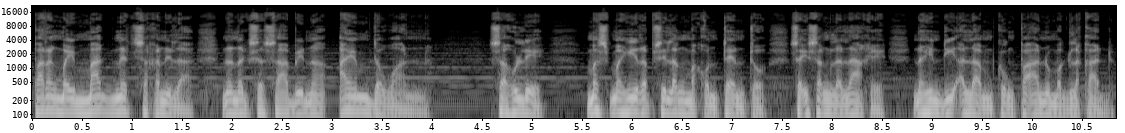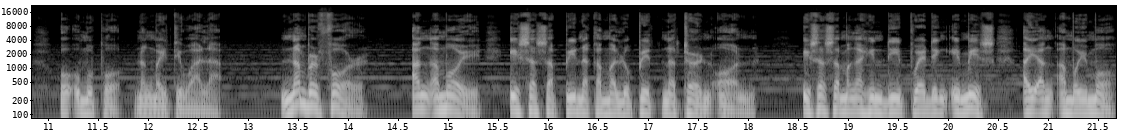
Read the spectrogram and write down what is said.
parang may magnet sa kanila na nagsasabi na I'm the one. Sa huli, mas mahirap silang makontento sa isang lalaki na hindi alam kung paano maglakad o umupo ng may tiwala. Number 4, ang amoy, isa sa pinakamalupit na turn on. Isa sa mga hindi pwedeng imis ay ang amoy mo.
